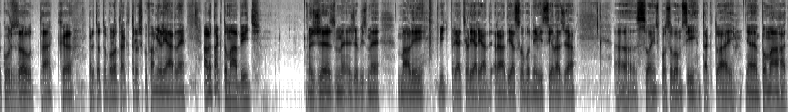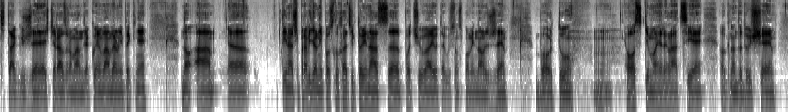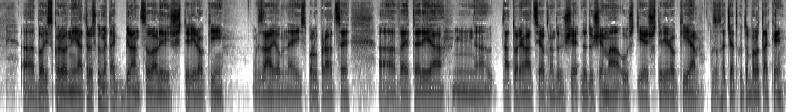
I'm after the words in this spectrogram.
kurzov, tak e, preto to bolo tak trošku familiárne. Ale tak to má byť, že, sme, že by sme mali byť priatelia rádia Slobodný vysielač a svojím spôsobom si takto aj pomáhať. Takže ešte raz, Roman, ďakujem vám veľmi pekne. No a e, tí naši pravidelní poslucháči, ktorí nás e, počúvajú, tak už som spomínal, že bol tu hm, host mojej relácie Okno do duše e, Boris Korony a trošku sme tak bilancovali 4 roky vzájomnej spolupráce v Eteri a mm, táto relácia do duše, do duše má už tiež 4 roky a zo začiatku to bolo také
